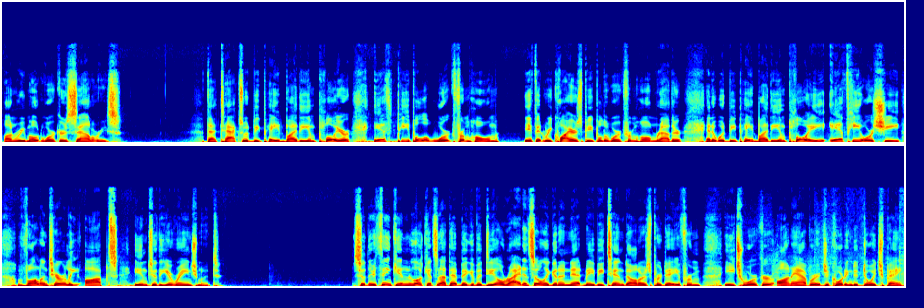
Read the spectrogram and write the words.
on remote workers' salaries. That tax would be paid by the employer if people work from home, if it requires people to work from home, rather, and it would be paid by the employee if he or she voluntarily opts into the arrangement. So they're thinking, look, it's not that big of a deal, right? It's only going to net maybe $10 per day from each worker on average, according to Deutsche Bank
